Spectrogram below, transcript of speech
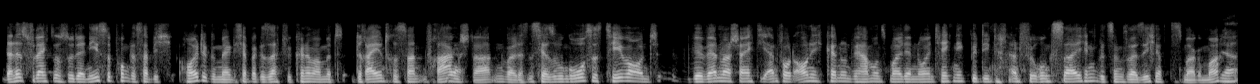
dann ist vielleicht auch so der nächste Punkt, das habe ich heute gemerkt. Ich habe ja gesagt, wir können ja mal mit drei interessanten Fragen ja. starten, weil das ist ja so ein großes Thema und wir werden wahrscheinlich die Antwort auch nicht kennen und wir haben uns mal der neuen Technik bedient, in Anführungszeichen, beziehungsweise ich habe das mal gemacht. Ja.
